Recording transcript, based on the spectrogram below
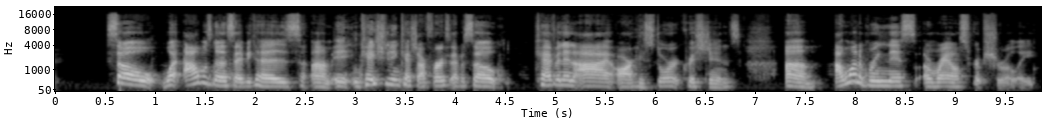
So what I was going to say, because um, in, in, case you didn't catch our first episode, Kevin and I are historic Christians. Um, I want to bring this around scripturally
